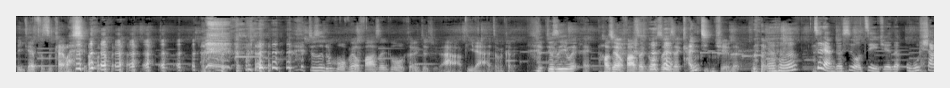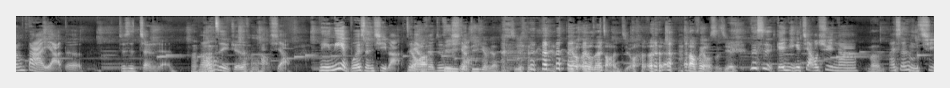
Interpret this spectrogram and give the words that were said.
应该不是开玩笑。就是如果没有发生过，我可能就觉得啊屁啦，怎么可能？就是因为哎、欸，好像有发生过，所以才赶紧觉得。嗯哼，这两个是我自己觉得无伤大雅的，就是整人，然后自己觉得很好笑。你你也不会生气吧？这两个就是第一个第一个比较生气，因为我因为我在找很久，浪费我时间。那是给你一个教训啊！那还生什么气？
